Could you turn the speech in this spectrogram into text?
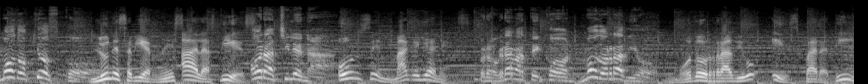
Modo Kiosco. Lunes a viernes a las 10. Hora chilena. 11 en Magallanes. Prográmate con Modo Radio. Modo Radio es para ti.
